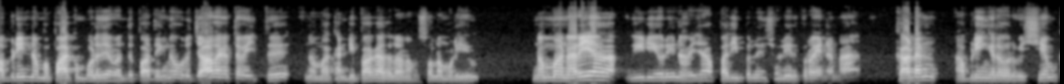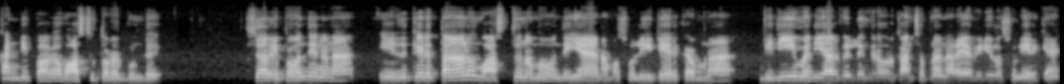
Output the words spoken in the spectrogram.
அப்படின்னு நம்ம பார்க்கும் பொழுதே வந்து பார்த்தீங்கன்னா ஒரு ஜாதகத்தை வைத்து நம்ம கண்டிப்பாக அதில் நம்ம சொல்ல முடியும். நம்ம நிறைய வீடியோலையும் நிறைய பதிப்புலையும் சொல்லியிருக்கிறோம். என்னன்னா கடன் அப்படிங்கிற ஒரு விஷயம் கண்டிப்பாக வாஸ்து தொடர்புண்டு சார் இப்போ வந்து என்னன்னா எதுக்கு எடுத்தாலும் வாஸ்து நம்ம வந்து ஏன் நம்ம சொல்லிக்கிட்டே இருக்கோம்னா விதியை மதியால் வெல்லுங்கிற ஒரு கான்செப்ட் நான் நிறைய வீடியோவில் சொல்லியிருக்கேன்.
